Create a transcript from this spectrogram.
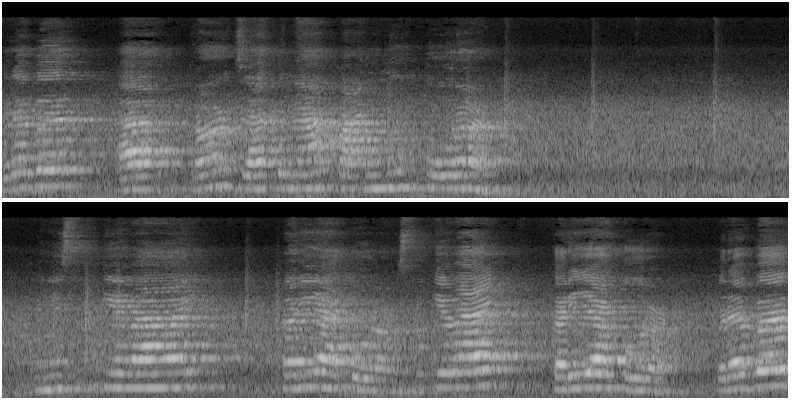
બરાબર આ ત્રણ જાતના પાનનું તોરણ એને શું કહેવાય? તરિયા તોરણ શું કહેવાય? તરિયા તોરણ બરાબર?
